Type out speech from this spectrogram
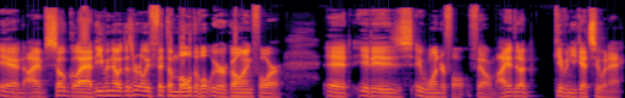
And I am so glad, even though it doesn't really fit the mold of what we were going for, it it is a wonderful film. I ended up giving Ugetsu an A.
